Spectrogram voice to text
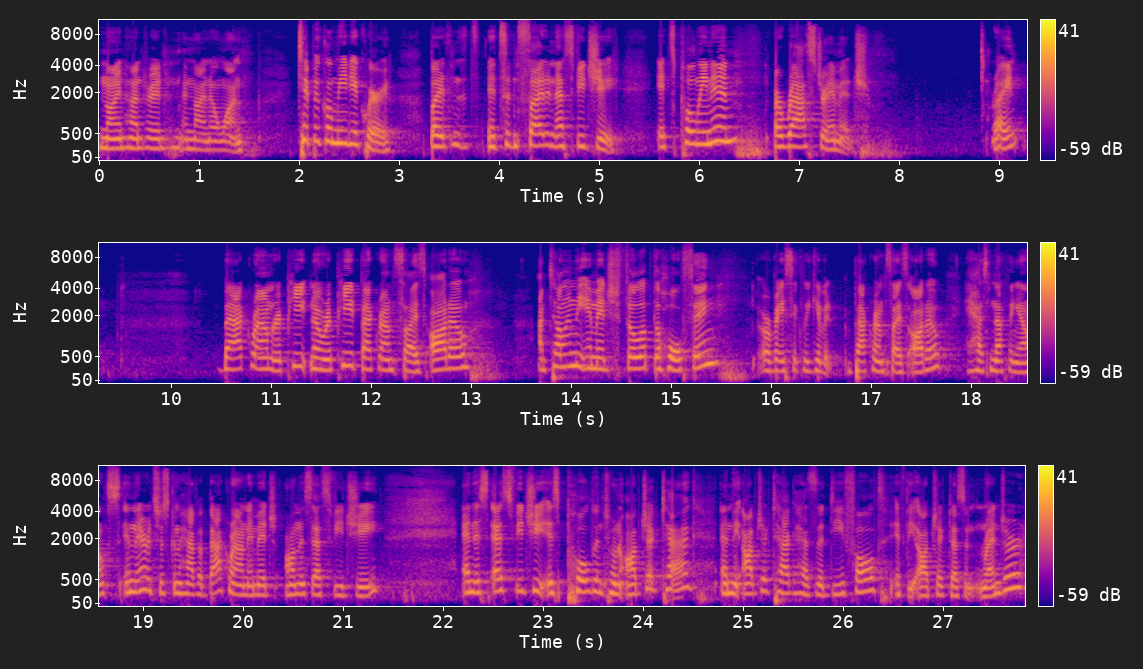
900, and 901. Typical media query but it's, it's inside an SVG. It's pulling in a raster image, right? Background repeat, no repeat, background size auto. I'm telling the image fill up the whole thing, or basically give it background size auto. It has nothing else in there. It's just going to have a background image on this SVG. And this SVG is pulled into an object tag, and the object tag has the default, if the object doesn't render,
